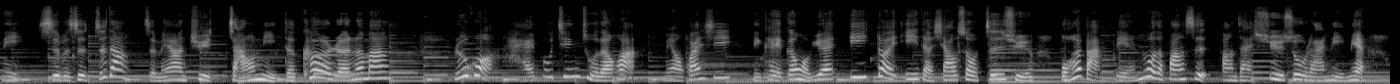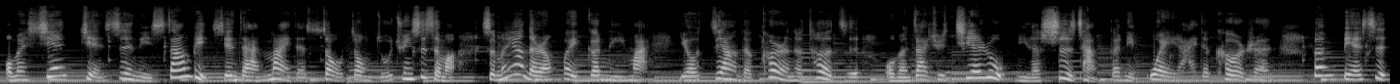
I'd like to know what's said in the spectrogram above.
你是不是知道怎么样去找你的客人了吗？如果还不清楚的话，没有关系，你可以跟我约一对一的销售咨询，我会把联络的方式放在叙述栏里面。我们先检视你商品现在卖的受众族群是什么，什么样的人会跟你买，由这样的客人的特质，我们再去切入你的市场跟你未来的客人，分别是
